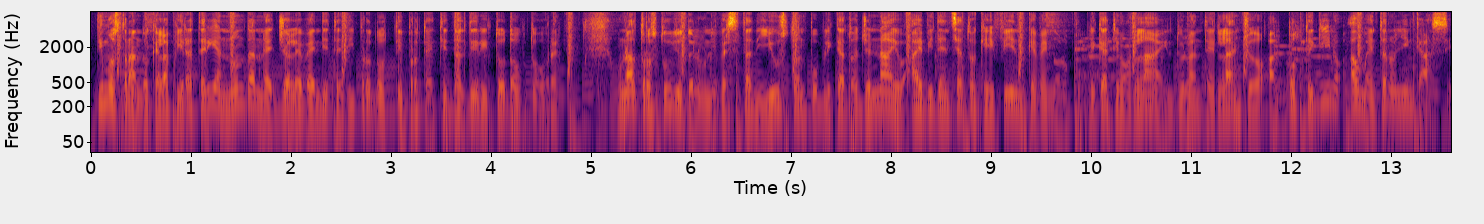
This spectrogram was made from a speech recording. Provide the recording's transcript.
dimostrando che la pirateria non danneggia le vendite di prodotti protetti dal diritto d'autore. Un altro studio dell'Università di Houston, pubblicato a gennaio, ha evidenziato che i film che vengono pubblicati online durante il lancio al botteghino aumentano gli incassi.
